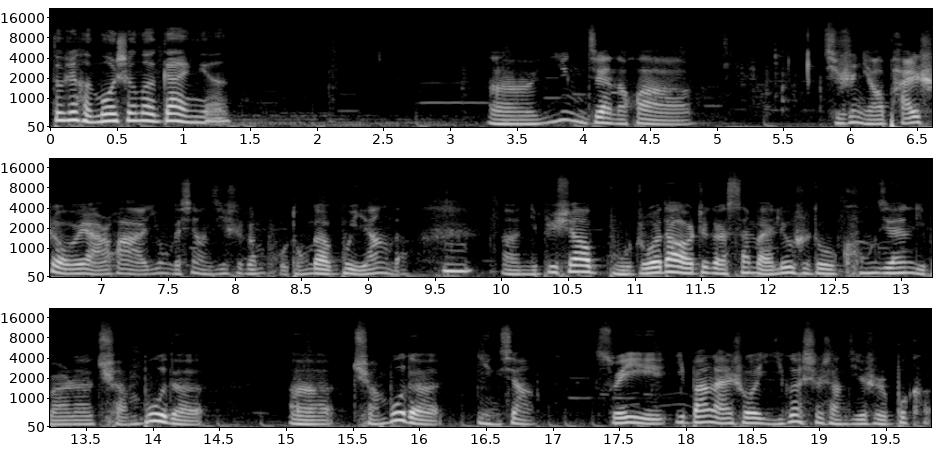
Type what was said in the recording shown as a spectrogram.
都是很陌生的概念。呃，硬件的话，其实你要拍摄 VR 的话，用的相机是跟普通的不一样的。嗯，呃，你必须要捕捉到这个三百六十度空间里边的全部的，呃，全部的影像。所以一般来说，一个摄像机是不可，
